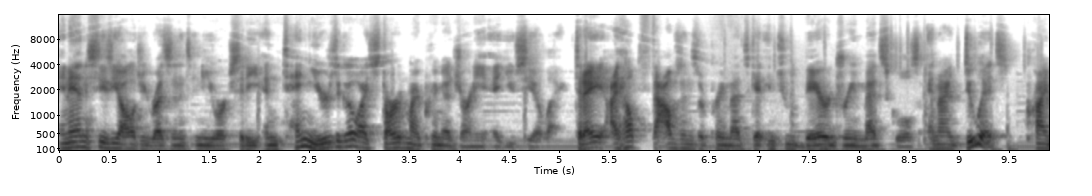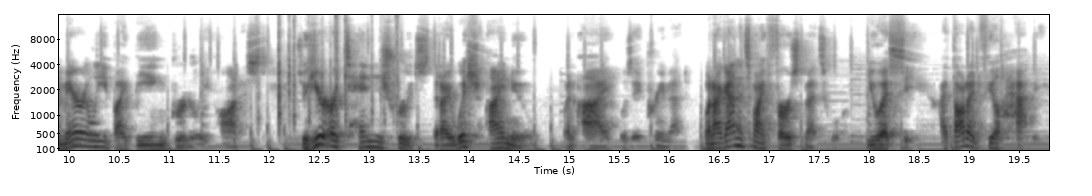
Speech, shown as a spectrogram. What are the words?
an anesthesiology resident in New York City, and 10 years ago, I started my pre med journey at UCLA. Today, I help thousands of pre meds get into their dream med schools, and I do it primarily by being brutally honest. So, here are 10 truths that I wish I knew when I was a pre med. When I got into my first med school, USC, I thought I'd feel happy.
